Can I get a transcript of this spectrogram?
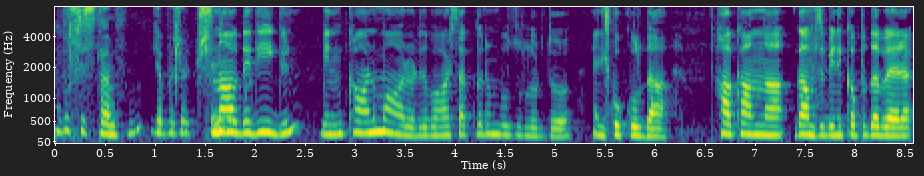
Bu sistem yapacak bir şey Sınav yok. dediği gün benim karnım ağrırdı, bağırsaklarım bozulurdu. Yani ilkokulda. Hakan'la Gamze beni kapıda be-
